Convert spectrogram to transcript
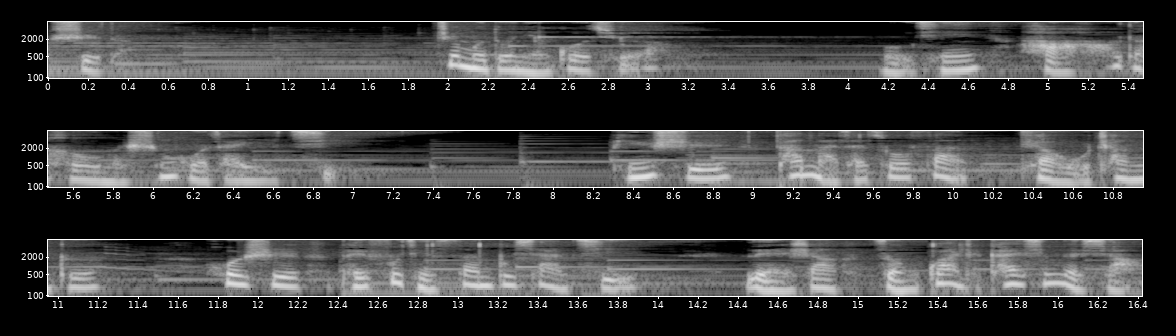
是的，这么多年过去了，母亲好好的和我们生活在一起。平时她买菜做饭、跳舞唱歌，或是陪父亲散步下棋，脸上总挂着开心的笑，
